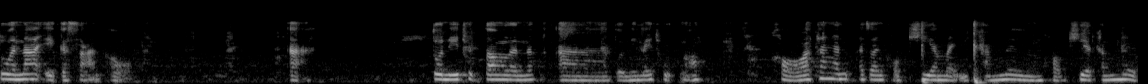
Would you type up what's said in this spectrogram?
ตัวหน้าเอกสารออกอะตัวนี้ถูกต้องแล้วนะอ่าตัวนี้ไม่ถูกเนาะขอถ้างั้นอาจารย์ขอเคลียร์ใหม่อีกครั้งหนึ่งขอเคลียร์ทั้งหมด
